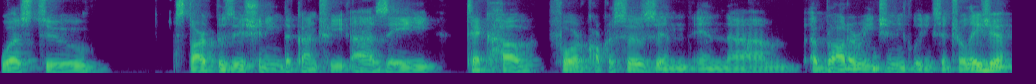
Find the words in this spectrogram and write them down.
was to start positioning the country as a tech hub for Caucasus and in um, a broader region, including Central Asia.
